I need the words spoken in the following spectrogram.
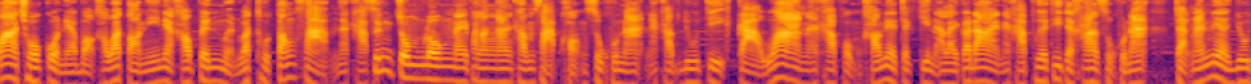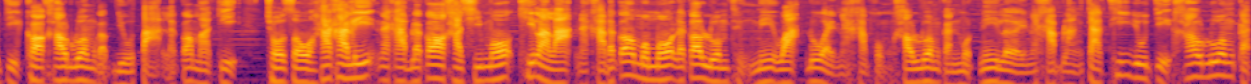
ว่าโชโกะเนี่ยบอกเขาว่าตอนนี้เนี่ยเขาเป็นเหมือนวัตถุต้องสาบนะครับซึ่งจมลงในพลังงานคำสาปของสุคุนะนะครับยูจิกล่าวว่านะครับผมเขาเนี่ยจะกินอะไรก็ได้นะครับเพื่อที่จะฆ่าสุคุนะ จากนั้นเนี่ยยูจิก็เข้าร่วมกับยูตะแล้วก็มากิ โชโซฮาคารินะครับแล้วก็คาชิโมะคิราระนะครับแล้วก็โมโมะแล้วก็รวมถึงมิวะด้วยนะครับผมเข้าร่วมกันหมดนี่เลยนะครับหลังจากที่ยูจิเข้าร่วมกับ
